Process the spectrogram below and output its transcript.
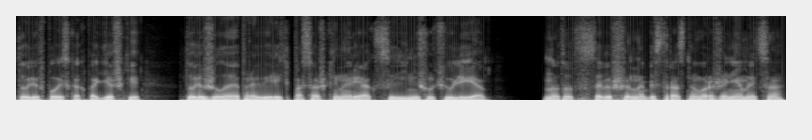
то ли в поисках поддержки, то ли желая проверить по Сашкиной реакции, не шучу ли я. Но тот с совершенно бесстрастным выражением лица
